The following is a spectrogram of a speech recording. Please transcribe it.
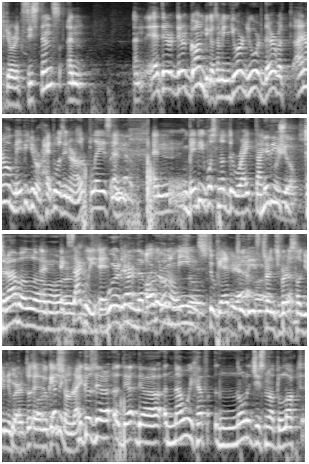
of your existence and and eh, they're they're gone because I mean you were you were there, but I don't know maybe your head was in another place and yeah. and maybe it was not the right time. Maybe you should you. travel or exactly. Eh, work there are the other means or, to get yeah, to this transversal yeah. education, right? Because there are, there, there are, now we have knowledge is not locked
